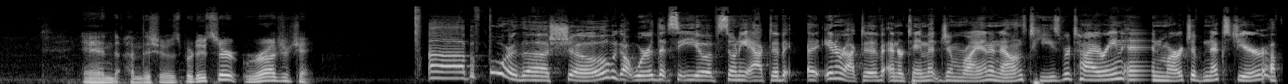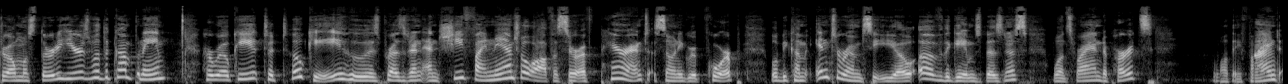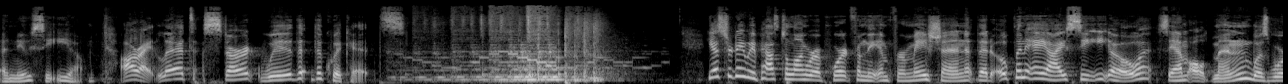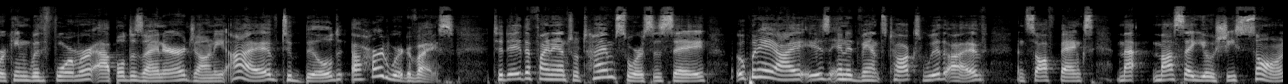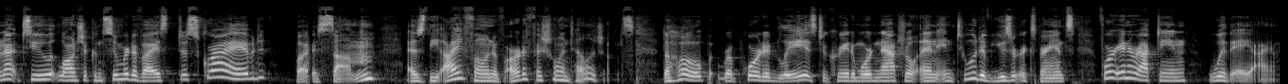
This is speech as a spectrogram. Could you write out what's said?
And I'm the show's producer, Roger Chang. Uh, before the show, we got word that CEO of Sony Active uh, Interactive Entertainment, Jim Ryan, announced he's retiring in March of next year after almost 30 years with the company. Hiroki Totoki, who is president and chief financial officer of parent Sony Group Corp, will become interim CEO of the games business once Ryan departs while they find a new CEO. All right, let's start with the quick hits. Yesterday, we passed along a report from the information that OpenAI CEO Sam Altman was working with former Apple designer Jony Ive to build a hardware device. Today, the Financial Times sources say OpenAI is in advanced talks with Ive and SoftBank's Ma- Masayoshi Son to launch a consumer device described by some as the iPhone of artificial intelligence. The hope, reportedly, is to create a more natural and intuitive user experience for interacting with AI.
